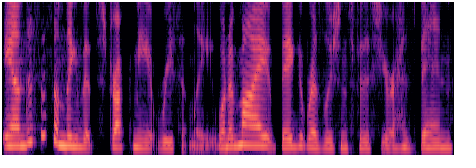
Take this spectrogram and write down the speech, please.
And this is something that struck me recently. One of my big resolutions for this year has been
